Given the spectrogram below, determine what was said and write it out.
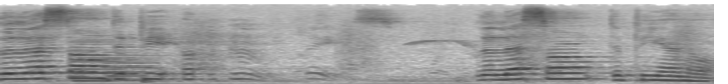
Le leçon de pi... Please. Le leçon de piano.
